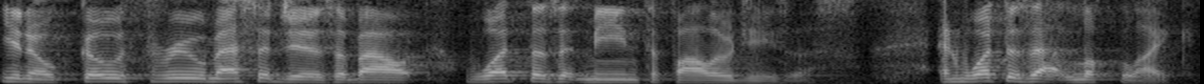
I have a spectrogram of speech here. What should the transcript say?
you know, go through messages about what does it mean to follow Jesus, and what does that look like.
